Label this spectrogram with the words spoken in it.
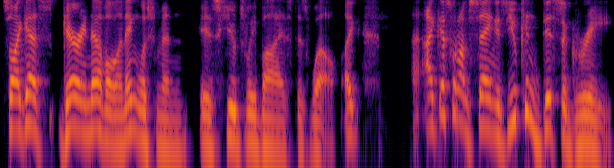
So I guess Gary Neville, an Englishman, is hugely biased as well. Like, I I guess what I'm saying is you can disagree,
